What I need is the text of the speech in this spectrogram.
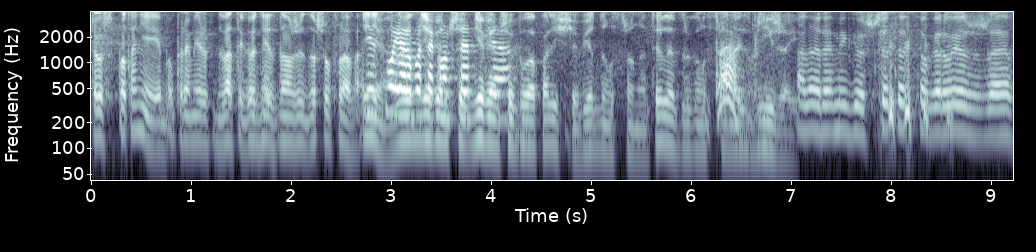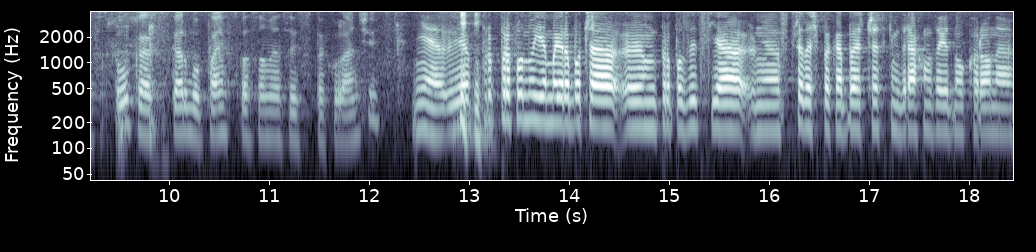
To już spotanieje, bo premier dwa tygodnie zdąży doszuflować. Jest nie, moja robocza nie wiem, czy, nie wiem, koncepcja. czy wyłapaliście w jedną stronę tyle, w drugą stronę Tak. jest bliżej. Ale Remigiusz, czy ty sugerujesz, że w spółkach Skarbu Państwa są jacyś spekulanci? Nie, ja pro, proponuję, moja robocza em, propozycja, em, sprzedać PKB czeskim drachom za jedną koronę,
